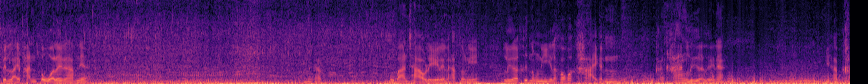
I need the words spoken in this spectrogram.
เป็นหลายพันตัวเลยนะครับเนี่ยนี่ครับ หมู่บ้านชาวเลเลยนะครับตรงนี้ เรือขึ้นตรงนี้แล้วเขาก็ขายกันข้างๆเรือเลยนะนี่ครับใคร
